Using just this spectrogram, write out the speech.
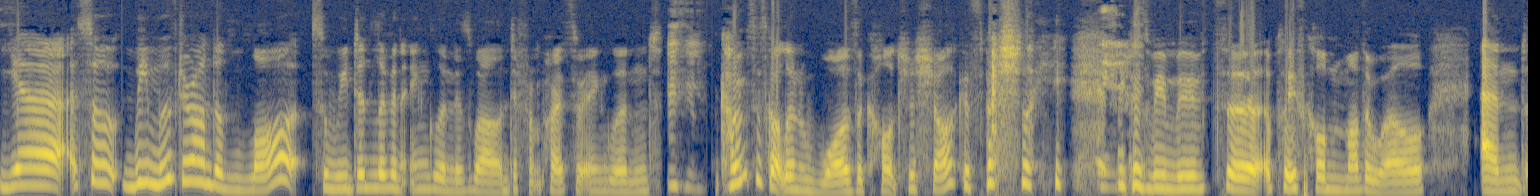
Yeah, so we moved around a lot. So we did live in England as well, different parts of England. Mhm. Coming to Scotland was a culture shock, especially Yeah. because we moved to a place called Motherwell and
